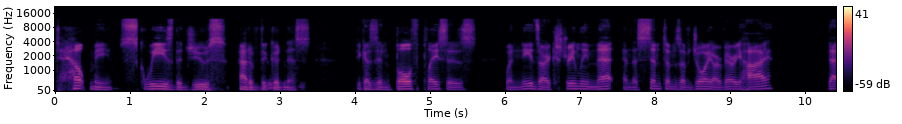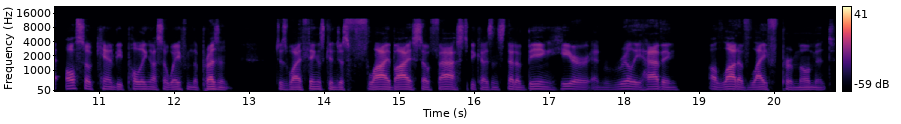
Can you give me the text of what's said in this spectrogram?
to help me squeeze the juice out of the goodness because in both places when needs are extremely met and the symptoms of joy are very high, that also can be pulling us away from the present, which is why things can just fly by so fast. Because instead of being here and really having a lot of life per moment,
